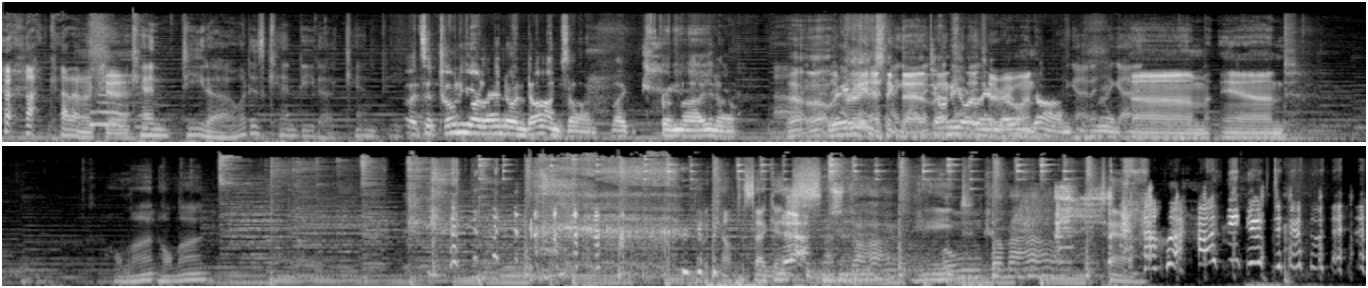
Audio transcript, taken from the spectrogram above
Gotta. Okay. Candida. What is Candida? Candida. Oh, It's a Tony Orlando and Dawn song, like from uh, you know Uh, Well, well, I great. I I think got that- it. that- Tony that's Orlando everyone. and Dawn. I got it. I got it. Um and Hold on. Hold on. Gotta count the seconds. Yeah. Seven, eight, ten. How do you this?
